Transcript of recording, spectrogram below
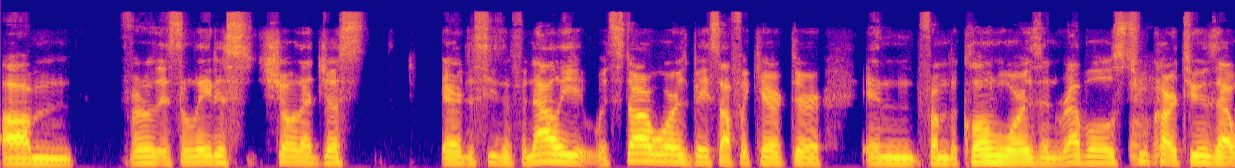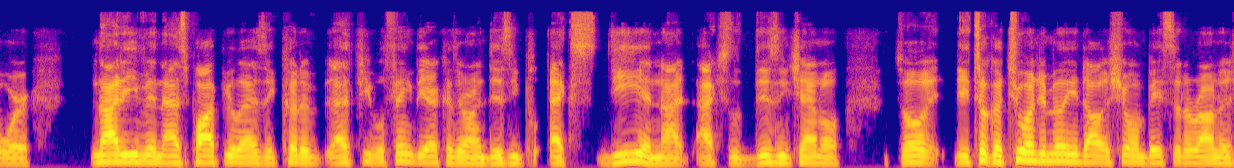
Um, for it's the latest show that just aired the season finale with Star Wars, based off a character in from the Clone Wars and Rebels, 2 Mhm. cartoons that were not even as popular as they could have as people think they are because they're on Disney XD and not actually Disney Channel. So they took a two hundred million dollar show and based it around a,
